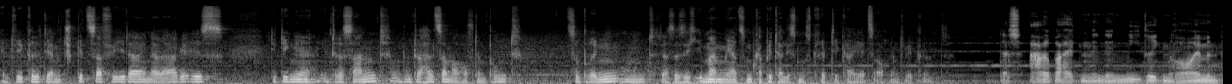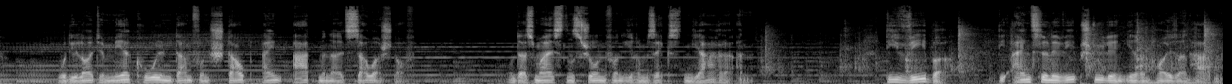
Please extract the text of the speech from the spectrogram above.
entwickelt, der mit spitzer Feder in der Lage ist, die Dinge interessant und unterhaltsam auch auf den Punkt zu bringen und dass er sich immer mehr zum Kapitalismuskritiker jetzt auch entwickelt. Das Arbeiten in den niedrigen Räumen, wo die Leute mehr Kohlendampf und Staub einatmen als Sauerstoff. Und das meistens schon von ihrem sechsten Jahre an. Die Weber, die einzelne Webstühle in ihren Häusern haben,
